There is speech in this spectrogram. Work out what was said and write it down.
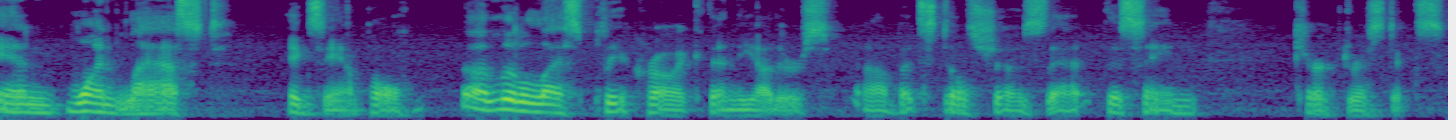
And one last example, a little less pleochroic than the others, uh, but still shows that the same characteristics.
